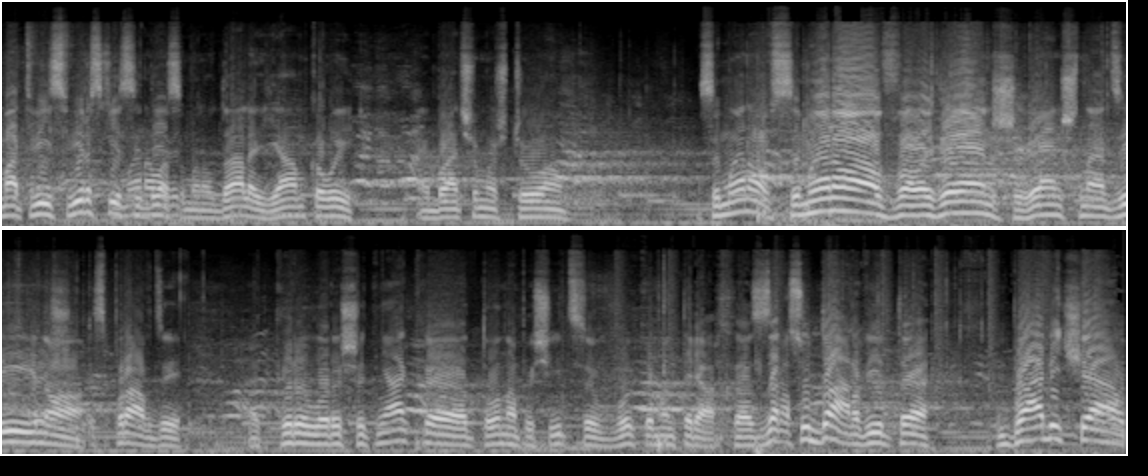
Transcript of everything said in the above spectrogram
Матвій Свірськіс іде Семенов далі. Ямковий. Ми бачимо, що Семенов, Семенов, але Генш, Генш надійно. Справді. Кирило Решетняк, е, то напишіть в коментарях. Зараз удар від е, Бабіча.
